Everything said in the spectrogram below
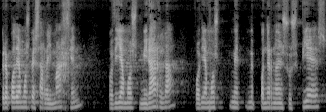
pero podíamos besar la imagen, podíamos mirarla, podíamos ponernos en sus pies,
